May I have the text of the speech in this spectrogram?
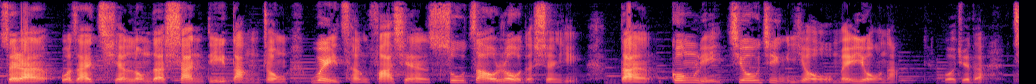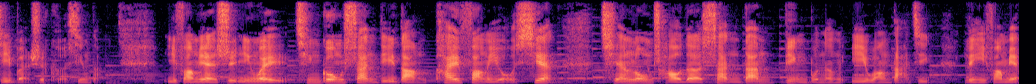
虽然我在乾隆的善敌党中未曾发现酥造肉的身影，但宫里究竟有没有呢？我觉得基本是可信的。一方面是因为清宫善底党开放有限，乾隆朝的善单并不能一网打尽。另一方面，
